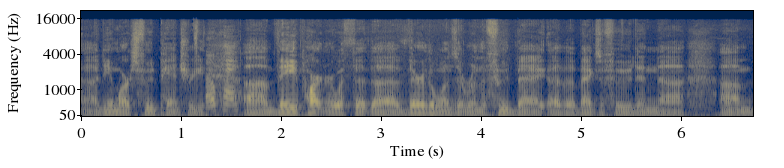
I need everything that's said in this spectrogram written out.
uh, DMARC's Food Pantry. Okay. Um, they partner with the, the, they're the ones that run the food bag, uh, the bags of food, and uh, um,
